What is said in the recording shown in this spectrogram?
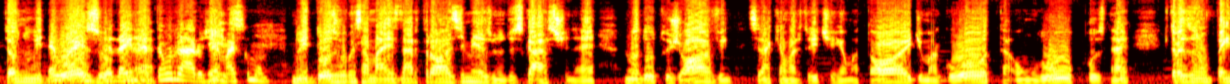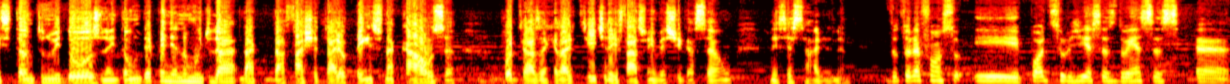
Então, no É mais, idoso, daí não né? é tão raro, já é Isso. mais comum. No idoso, eu vou pensar mais na artrose mesmo, no desgaste, né? No adulto jovem, será que é uma artrite reumatoide, uma gota, um lúpus, né? Que talvez eu não pense tanto no idoso, né? Então, dependendo muito da, da, da faixa etária, eu penso na causa por trás daquela artrite, daí faço a investigação necessária, né? Doutor Afonso, e pode surgir essas doenças eh,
